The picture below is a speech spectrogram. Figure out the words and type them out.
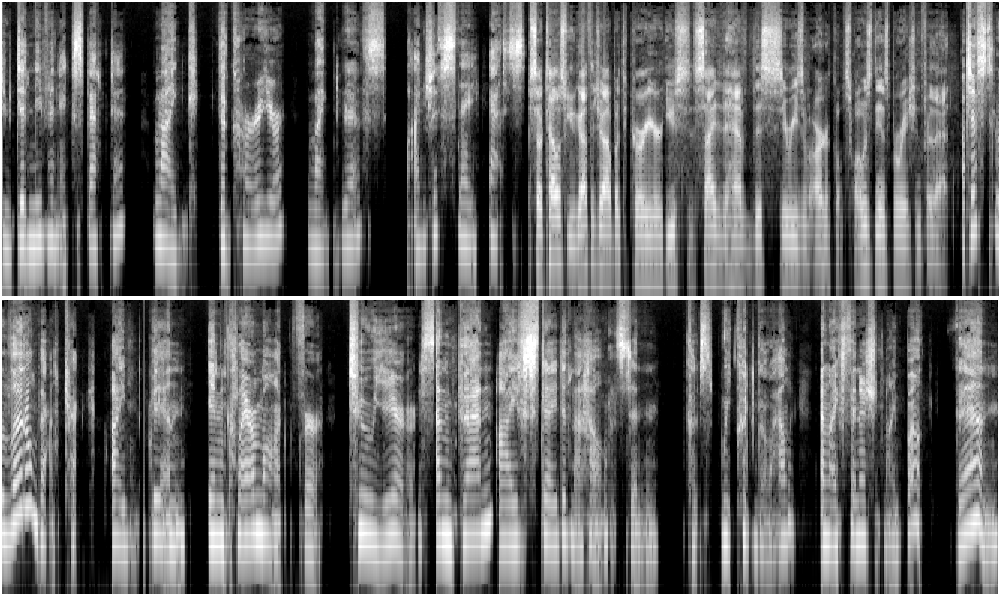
you didn't even expect it. Like the courier, like this. I just say yes. So tell us, you got the job with the Courier. You decided to have this series of articles. What was the inspiration for that? Uh, just a little backtrack. I've been in Claremont for two years and then I stayed in the house and because we couldn't go out and I finished my book. Then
